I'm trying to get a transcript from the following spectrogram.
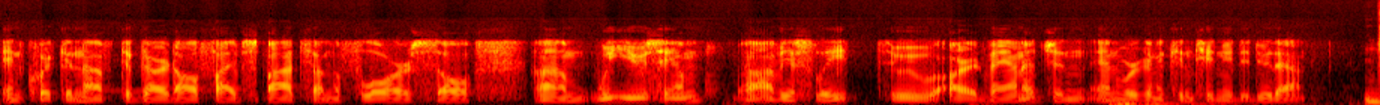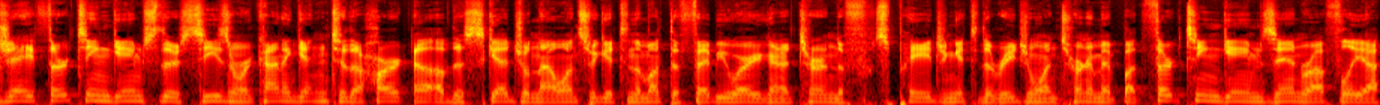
and quick enough to guard all five spots on the floor. So um, we use him obviously to our advantage, and and we're going to continue to do that. Jay, 13 games to their season. We're kind of getting to the heart uh, of the schedule now. Once we get to the month of February, you're going to turn the page and get to the Region 1 tournament. But 13 games in, roughly, uh,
